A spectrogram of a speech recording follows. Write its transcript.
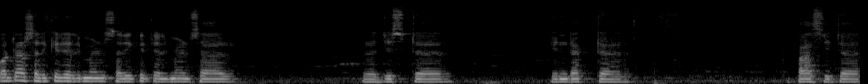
what are circuit elements circuit elements are resistor inductor capacitor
